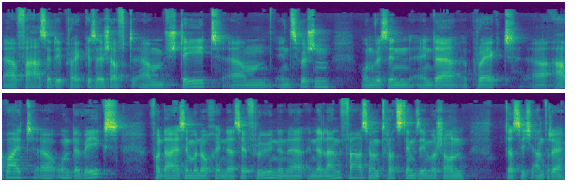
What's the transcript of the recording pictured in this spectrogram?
Phase. Die Projektgesellschaft ähm, steht ähm, inzwischen und wir sind in der Projektarbeit äh, unterwegs. Von daher sind wir noch in der sehr frühen, in der, in der Landphase und trotzdem sehen wir schon, dass sich andere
